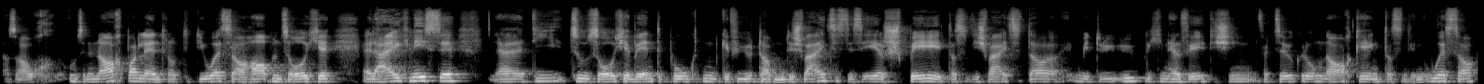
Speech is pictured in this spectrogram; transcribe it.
also auch unsere Nachbarländer und die USA haben solche Ereignisse, äh, die zu solchen Wendepunkten geführt haben. In der Schweiz ist es eher spät, also die Schweiz da mit üblichen helvetischen Verzögerungen nachgehängt. Das in den USA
